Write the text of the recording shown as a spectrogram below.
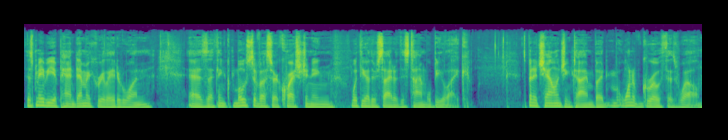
This may be a pandemic related one, as I think most of us are questioning what the other side of this time will be like. It's been a challenging time, but one of growth as well.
